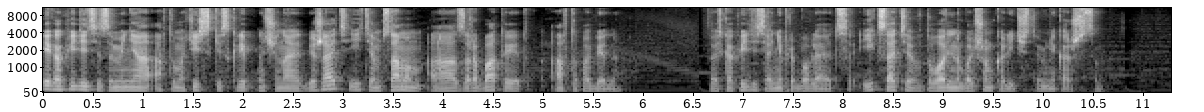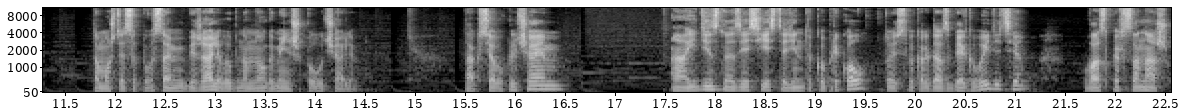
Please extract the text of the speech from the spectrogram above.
И как видите, за меня автоматически скрипт начинает бежать и тем самым а, зарабатывает автопобеда. То есть, как видите, они прибавляются. И, кстати, в довольно большом количестве, мне кажется. Потому что если бы вы сами бежали, вы бы намного меньше получали. Так, все, выключаем. А, единственное, здесь есть один такой прикол. То есть, вы когда с бега выйдете, вас персонаж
